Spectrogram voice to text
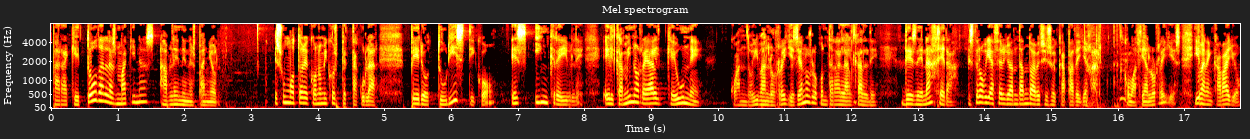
para que todas las máquinas hablen en español. Es un motor económico espectacular, pero turístico es increíble. El camino real que une cuando iban los reyes, ya nos lo contará el alcalde, desde Nájera, este lo voy a hacer yo andando a ver si soy capaz de llegar, como hacían los reyes, iban en caballo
